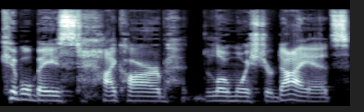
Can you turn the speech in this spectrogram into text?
kibble based, high carb, low moisture diets,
